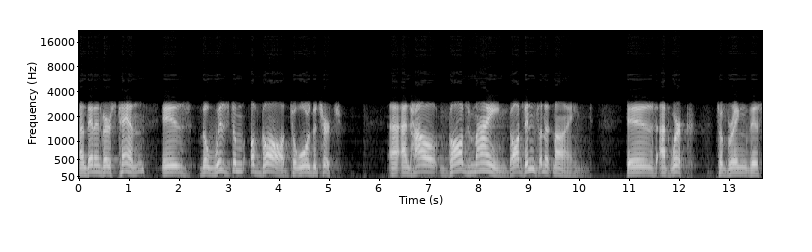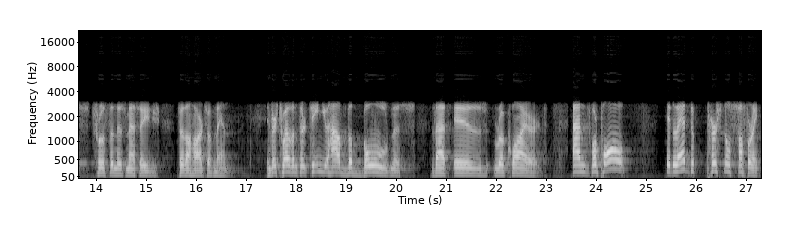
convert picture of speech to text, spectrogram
And then in verse 10 is the wisdom of God toward the church. Uh, and how God's mind, God's infinite mind, is at work to bring this truth and this message to the hearts of men. In verse 12 and 13, you have the boldness that is required. And for Paul, it led to personal suffering.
